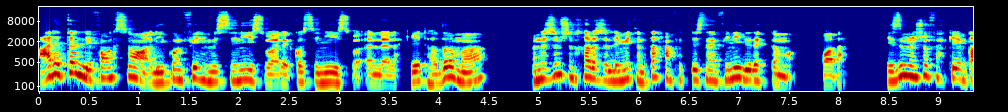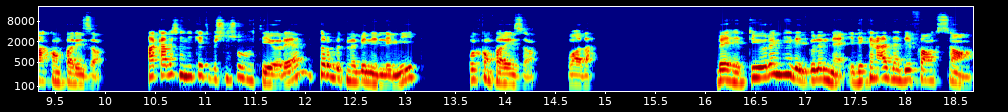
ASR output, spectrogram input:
عادة les fonctions اللي يكون فيهم ال sinus ولا ال cosinus ولا الحكايات هذوما ما نجمش نخرج ال limite نتاعهم في plus l'infini directement واضح. لازم نشوف حكاية نتاع comparaison هاك علاش أنا كاتب باش نشوفوا théorème تربط ما بين ال limite وال comparaison واضح. باهي ال théorème هذه تقول لنا إذا كان عندنا des fonctions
